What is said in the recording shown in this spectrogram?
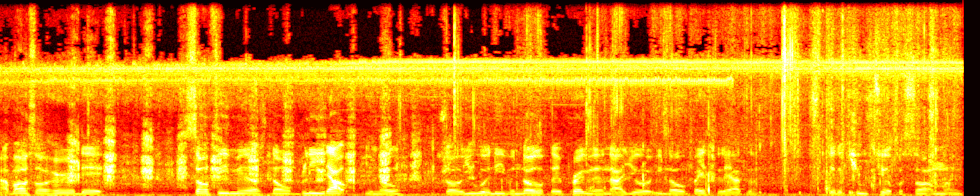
I've also heard that some females don't bleed out. You know, so you wouldn't even know if they're pregnant or not. You'll you know basically have to get a Q-tip or something and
